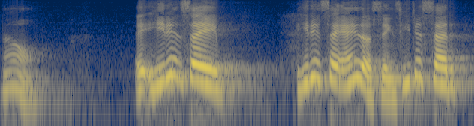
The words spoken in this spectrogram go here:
No. He didn't say, he didn't say any of those things. He just said,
